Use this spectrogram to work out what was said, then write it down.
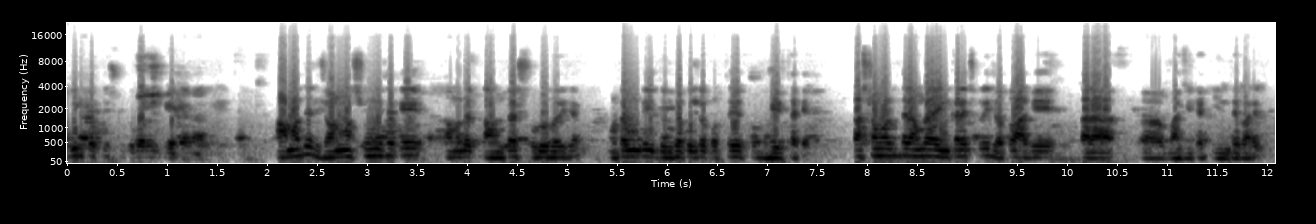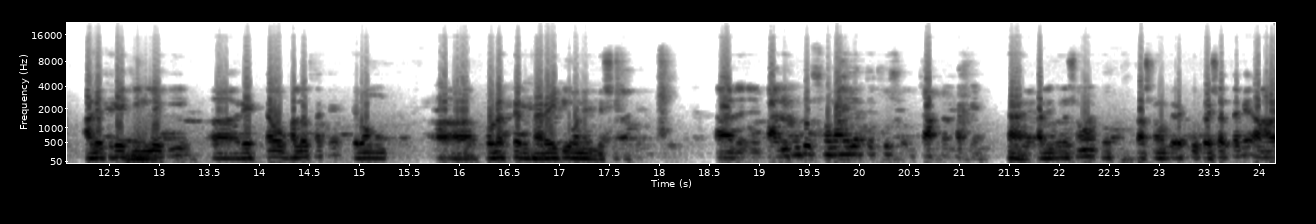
ভিড় করতে শুরু করেন ক্রেতারা? আমাদের জন্মাষ্টমী থেকে আমাদের কাউন্টার শুরু হয়ে যায়। মোটামুটি দুর্গাপুজো করতে খুব ভিড় থাকে। কাস্টমারদের আমরা এনকারেজ করি যত আগে তারা বাজিটা কিনতে পারে। আগে থেকে কিনলে কি রেটটাও ভালো থাকে এবং প্রোডাক্টের ভ্যারাইটি অনেক বেশি থাকে। আর কালী পুজোর সময় হলে তো একটু চাপটা থাকে। হ্যাঁ কালী পুজোর সময় কাস্টমারদের একটু প্রেশার থাকে। আমরা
